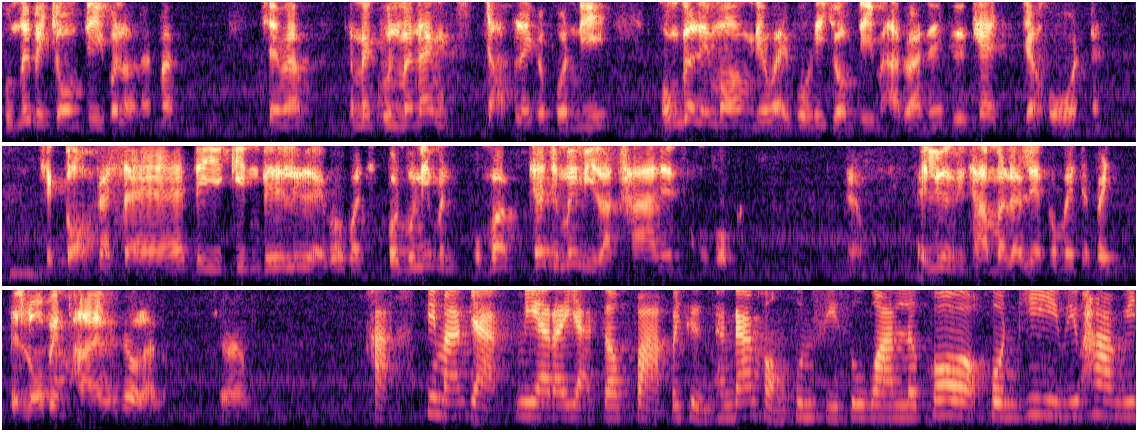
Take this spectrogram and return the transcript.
คุณไม่ไปโจมตีคนเหล่านั้นบ้างใช่ไหมำไมคุณมานั่งจับอะไรกับคนนี้ ผมก็เลยมองเดี๋ยวว่าไอ้พวกที่โจมตีมหาวิทยาลัยนั่นคือแค่จะโหดนะจะเกาะกระแสตีกินไปเรื่อยๆเพราะว่าคนพวกนี้มันผมว่าแทบจะไม่มีราคาเลยในสังคมนะครับไอ้เรื่องที่ทำมาหลายเรื่องก็ไม่ได้ไปเป็นโลเป็นพายแล้วเท่าไหร่หรอกใช่ไหมครับค่ะพี่มาร์กอยากมีอะไรอยากจะฝากไปถึงทางด้านของคุณศรีสุวรรณแล้วก็คนที่วิพากษ์วิ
